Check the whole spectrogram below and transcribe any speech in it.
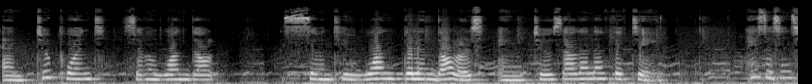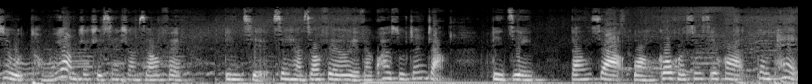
and $2.71 billion in 2015. 黑色星期五同样支持线上消费，并且线上消费额也在快速增长。毕竟当下网购和信息化更配。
